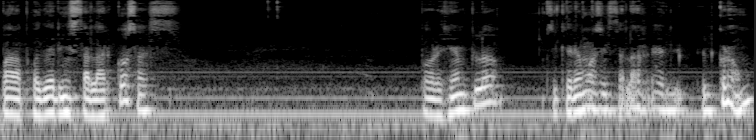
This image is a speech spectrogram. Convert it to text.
para poder instalar cosas. Por ejemplo, si queremos instalar el, el Chrome,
